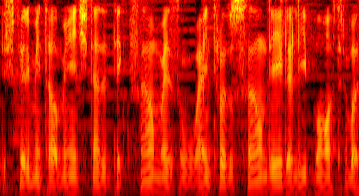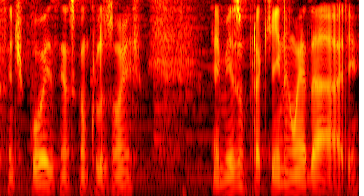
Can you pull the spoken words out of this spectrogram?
experimentalmente na detecção, mas a introdução dele ali mostra bastante coisa, né, as conclusões, é mesmo para quem não é da área.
